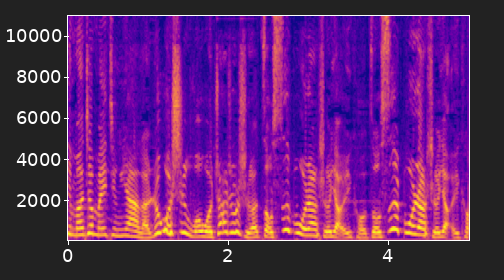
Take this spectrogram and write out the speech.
你们就没经验了。如果是我，我抓住蛇，走四步让蛇咬一口，走四步让蛇咬一口，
